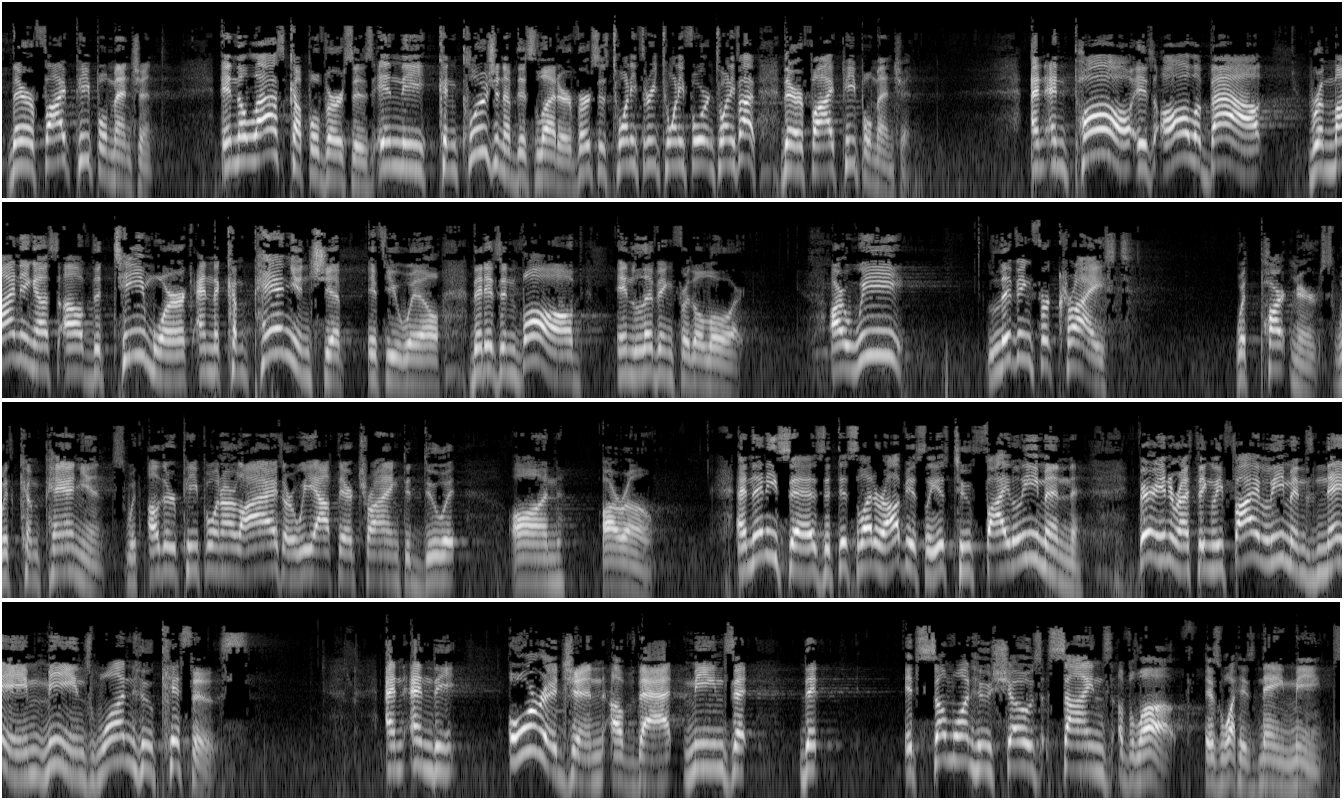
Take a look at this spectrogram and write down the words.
there are five people mentioned. In the last couple verses, in the conclusion of this letter, verses 23, 24, and 25, there are five people mentioned. And, and Paul is all about reminding us of the teamwork and the companionship, if you will, that is involved in living for the Lord. Are we living for Christ with partners, with companions, with other people in our lives, or are we out there trying to do it on our own? And then he says that this letter obviously is to Philemon. Very interestingly, Philemon's name means one who kisses. And, and the origin of that means that, that it's someone who shows signs of love, is what his name means.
